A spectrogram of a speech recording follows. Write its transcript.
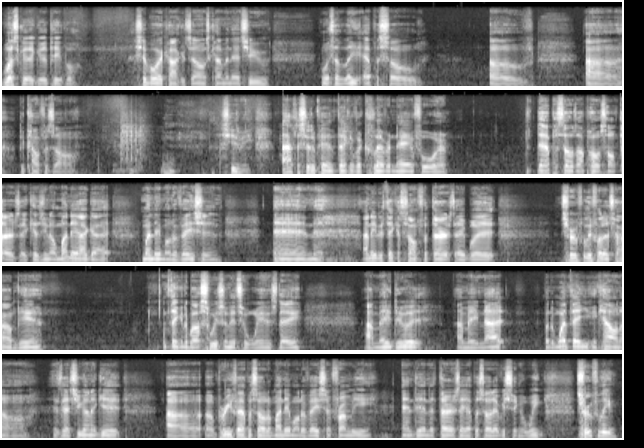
What's good, good people? It's your boy Conker Jones coming at you with a late episode of uh, The Comfort Zone. Excuse me. I have to sit up here and think of a clever name for the episodes I post on Thursday because, you know, Monday I got Monday Motivation and I need to think of something for Thursday, but truthfully, for the time being, I'm thinking about switching it to Wednesday. I may do it, I may not. But the one thing you can count on is that you're gonna get uh, a brief episode of Monday Motivation from me, and then the Thursday episode every single week. Truthfully,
